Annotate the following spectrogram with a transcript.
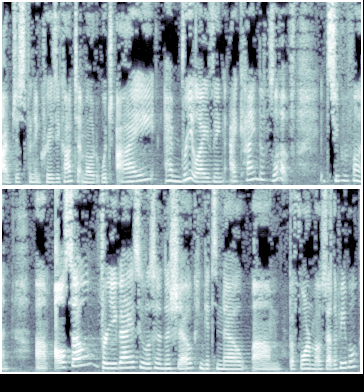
I've just been in crazy content mode, which I am realizing I kind of love. It's super fun. Um, also, for you guys who listen to the show, can get to know um, before most other people,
